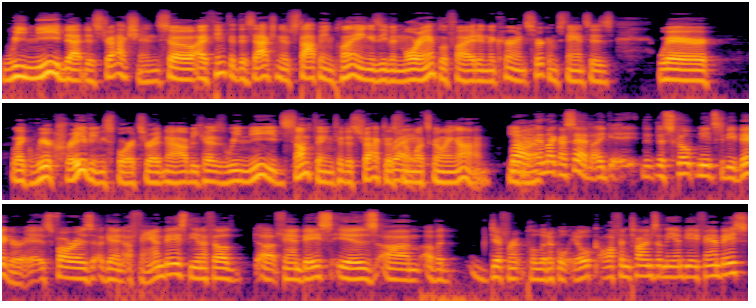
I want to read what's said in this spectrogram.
We need that distraction. So I think that this action of stopping playing is even more amplified in the current circumstances, where like we're craving sports right now because we need something to distract us Right. from what's going on. Well know? and like i said like it- the, scope needs to be bigger as far as again a fan base the nfl uh, fan base is um, of a different political ilk oftentimes than the nba fan base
